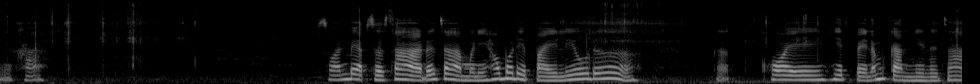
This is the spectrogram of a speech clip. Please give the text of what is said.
นี่ค่ะสอนแบบซ่าๆเด้อจ้ามื้อนี้เฮาบ่ได้ไปเร็วเด้อก็คอยเฮ็ดไปน้ำกันนี่แหละจ้า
